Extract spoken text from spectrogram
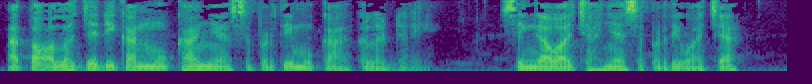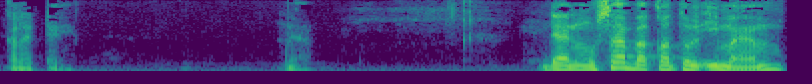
Atau Allah jadikan mukanya seperti muka keledai. Sehingga wajahnya seperti wajah keledai. Nah. Dan musabaqatul imam,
